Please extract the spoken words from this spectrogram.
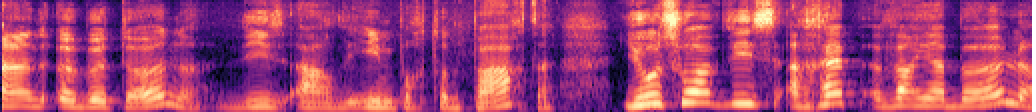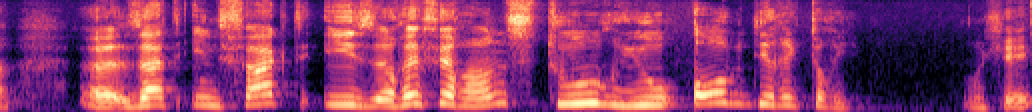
and a button. These are the important part. You also have this rep variable uh, that in fact is a reference to your home directory. Okay,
